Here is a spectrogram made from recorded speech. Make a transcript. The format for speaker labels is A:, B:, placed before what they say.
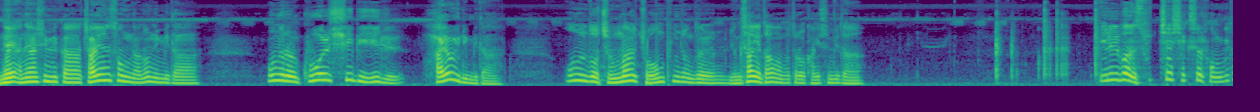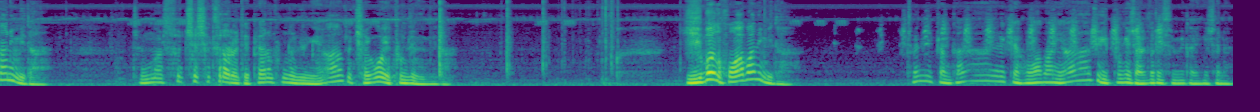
A: 네, 안녕하십니까. 자연 속 나눔입니다. 오늘은 9월 12일 화요일입니다. 오늘도 정말 좋은 품종들 영상에 담아보도록 하겠습니다. 1번 수채 색설 홍비단입니다. 정말 수채 색설화를 대표하는 품종 중에 아주 최고의 품종입니다. 2번 홍화반입니다. 전입장 다 이렇게 홍화반이 아주 이쁘게 잘 들어있습니다. 이게 저는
